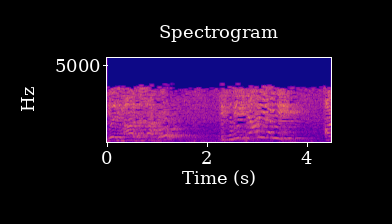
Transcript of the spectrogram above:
یہ نماز اللہ کو اتنی پیاری لگی۔ اور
